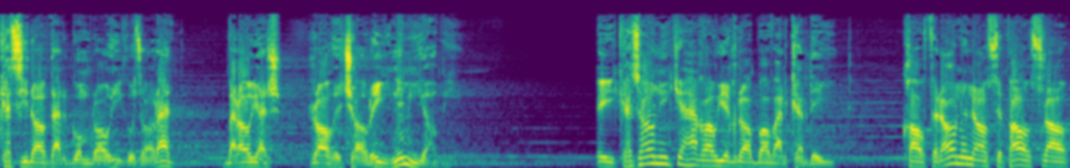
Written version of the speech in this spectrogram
کسی را در گمراهی گذارد برایش راه چاری نمییابی. ای کسانی که حقایق را باور کرده اید کافران ناسپاس را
